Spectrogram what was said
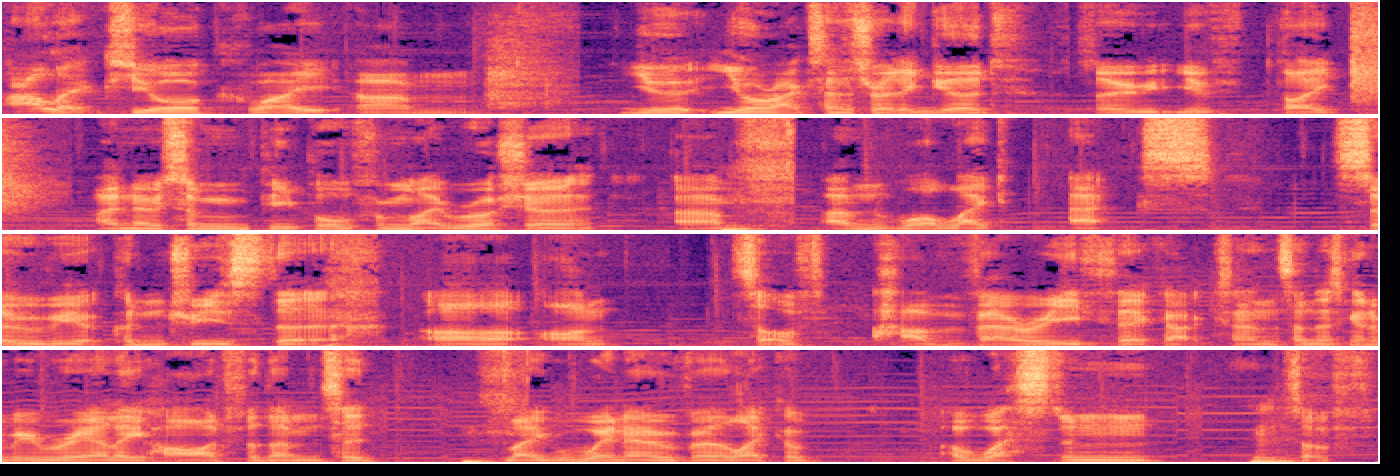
Alex, you're quite um, your your accent's really good. So you've like I know some people from like Russia um, and well like ex Soviet countries that are on sort of have very thick accents, and it's going to be really hard for them to like win over like a, a Western sort of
